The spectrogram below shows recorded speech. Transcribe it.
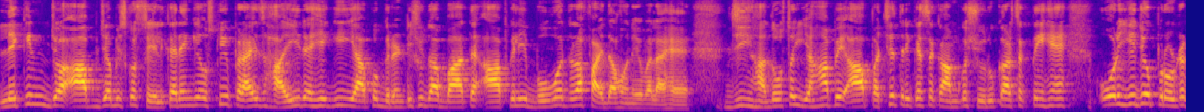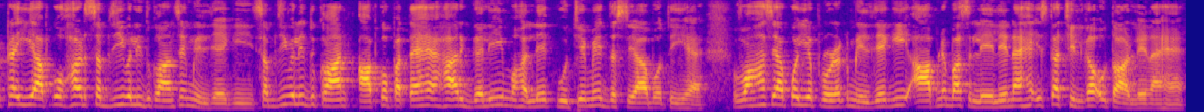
लेकिन जो आप जब इसको सेल करेंगे, उसकी प्राइस हाई रहेगी, ये आपको गारंटी शुदा बात है, आपके लिए बहुत ज़्यादा फ़ायदा होने वाला है। जी हाँ दोस्तों, यहाँ पर आप अच्छे तरीके से काम को शुरू कर सकते हैं और ये जो प्रोडक्ट है, ये आपको हर सब्ज़ी वाली दुकान से मिल जाएगी। सब्ज़ी वाली दुकान, आपको पता है, हर गली, मोहल्ले, कूचे में दस्तियाब होती है। वहाँ से आपको ये प्रोडक्ट मिल जाएगी। जाएगी आपने बस ले लेना है, इसका छिलका उतार लेना है।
